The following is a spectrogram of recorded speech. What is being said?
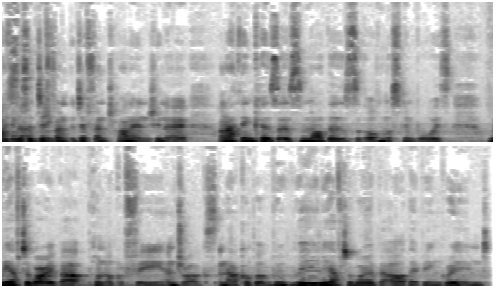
I is think it's a a different a different challenge, you know. And I think as as mothers of Muslim boys, we have to worry about pornography and drugs and alcohol, but we really have to worry about are they being groomed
